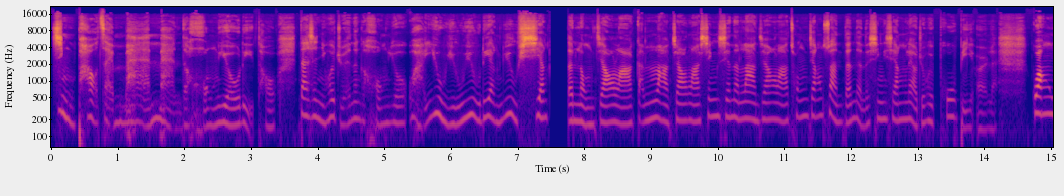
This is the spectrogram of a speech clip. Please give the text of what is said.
浸泡在满满的红油里头，但是你会觉得那个红油哇，又油又亮又香。灯笼椒啦、干辣椒啦、新鲜的辣椒啦、葱姜蒜等等的新香料就会扑鼻而来，光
